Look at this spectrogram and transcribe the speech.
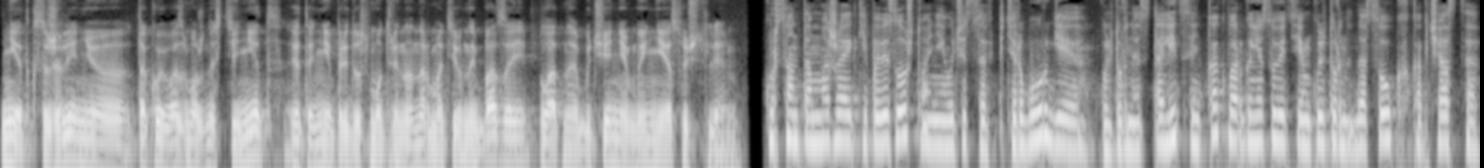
Нет, к сожалению, такой возможности нет. Это не предусмотрено нормативной базой. Платное обучение мы не осуществляем. Курсантам Можайки повезло, что они учатся в Петербурге, культурной столице. Как вы организуете им культурный досуг? Как часто?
